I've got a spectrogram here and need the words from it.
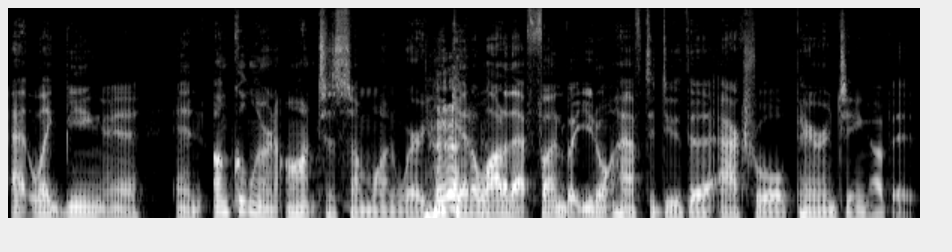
at like being a, an uncle or an aunt to someone, where you get a lot of that fun, but you don't have to do the actual parenting of it.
